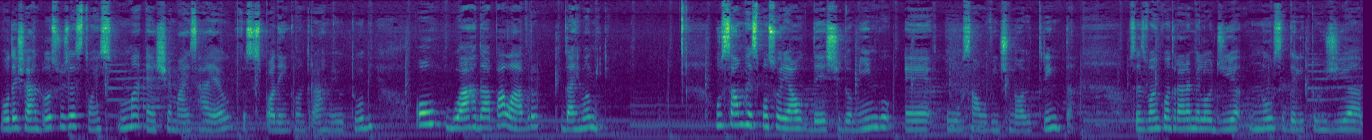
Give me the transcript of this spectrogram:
Vou deixar duas sugestões. Uma é Shema Israel, que vocês podem encontrar no YouTube, ou Guarda a Palavra, da irmã Miriam. O salmo responsorial deste domingo é o Salmo 29 e 30. Vocês vão encontrar a melodia no CD Liturgia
